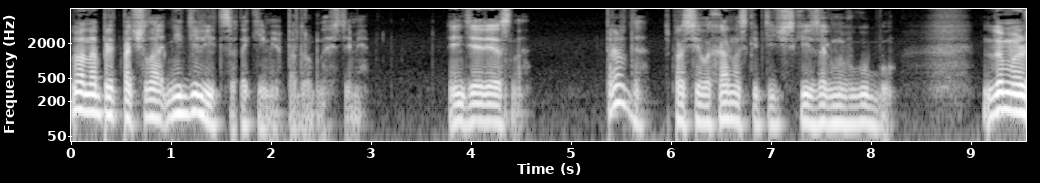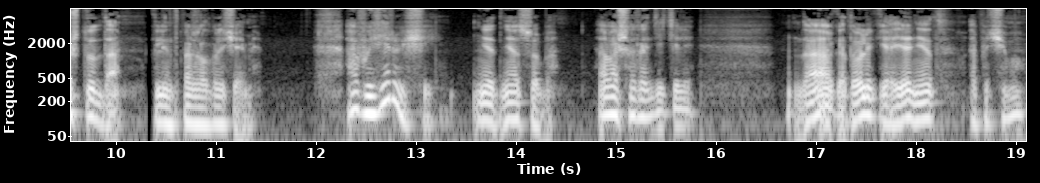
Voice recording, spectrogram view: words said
но она предпочла не делиться такими подробностями. — Интересно. — Правда? — спросила Ханна, скептически изогнув губу. — Думаю, что да, — Клинт пожал плечами. — А вы верующий? — Нет, не особо. — А ваши родители? — Да, католики, а я нет. — А почему?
